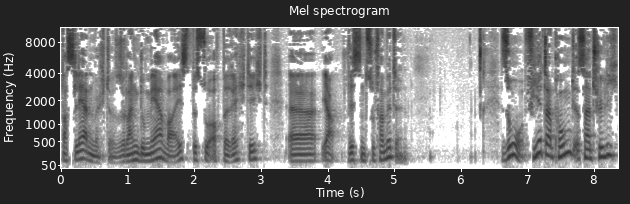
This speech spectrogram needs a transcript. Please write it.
was lernen möchte. Solange du mehr weißt, bist du auch berechtigt, äh, ja, Wissen zu vermitteln. So, vierter Punkt ist natürlich,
